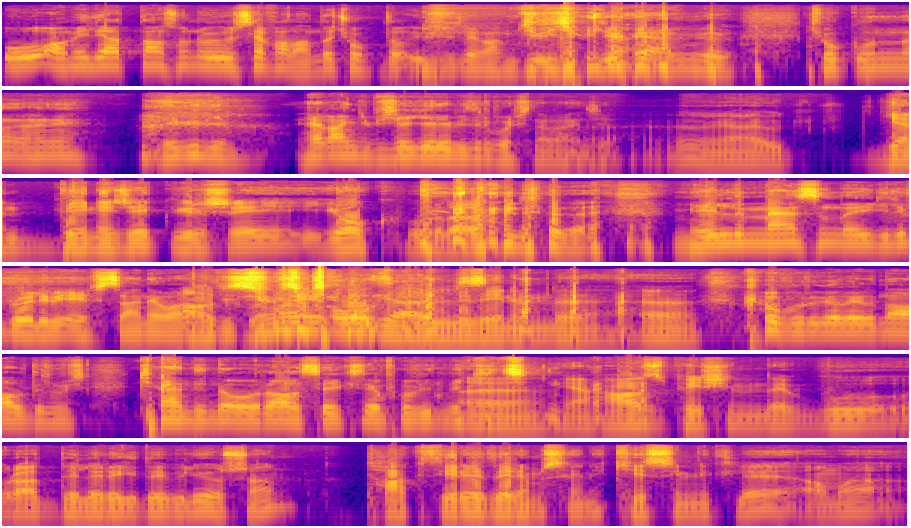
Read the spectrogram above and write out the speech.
o ameliyattan sonra ölse falan da çok da üzülemem gibi geliyor yani bilmiyorum. Çok onun hani ne bileyim herhangi bir şey gelebilir başına bence. Değil mi? Yani, yani denecek bir şey yok burada bence de. Marilyn Manson'la ilgili böyle bir efsane vardı. Aklıma çocukken o geldi benim de. Evet. Kaburgalarını aldırmış kendine oral seks yapabilmek evet. için. Yani haz peşinde bu raddelere gidebiliyorsan takdir ederim seni kesinlikle ama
